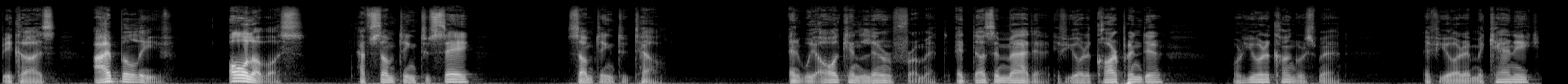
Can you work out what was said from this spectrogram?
because I believe all of us have something to say, something to tell. And we all can learn from it. It doesn't matter if you're a carpenter or you're a congressman, if you're a mechanic,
